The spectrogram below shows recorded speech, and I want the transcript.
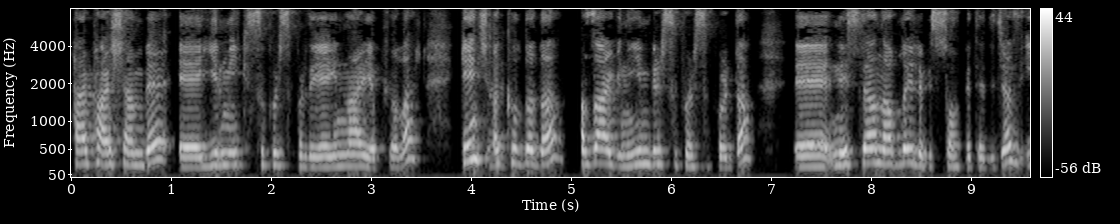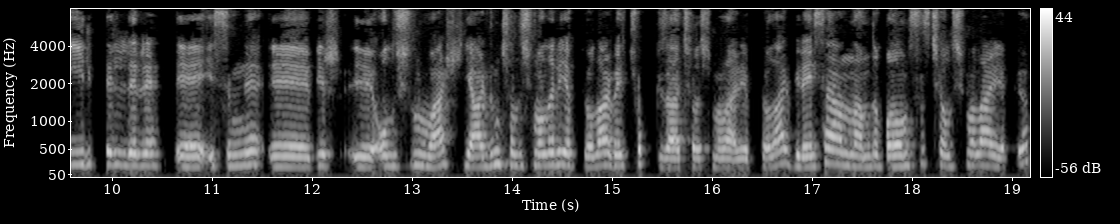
Her perşembe e, 22.00'da yayınlar yapıyorlar. Genç evet. Akıl'da da pazar günü 21.00'da e, Neslihan abla ile biz sohbet edeceğiz. İyilik Delileri e, isimli e, bir e, oluşumu var. Yardım çalışmaları yapıyorlar ve çok güzel çalışmalar yapıyorlar. Bireysel anlamda bağımsız çalışmalar yapıyor.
